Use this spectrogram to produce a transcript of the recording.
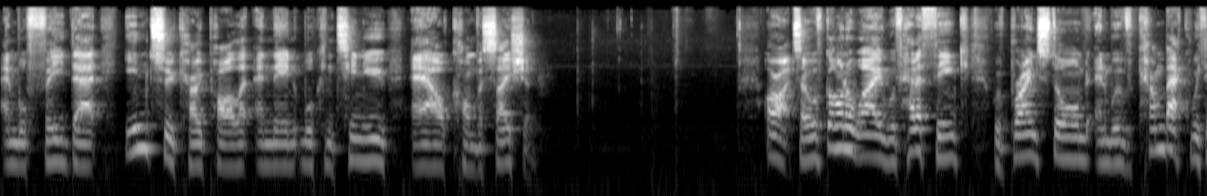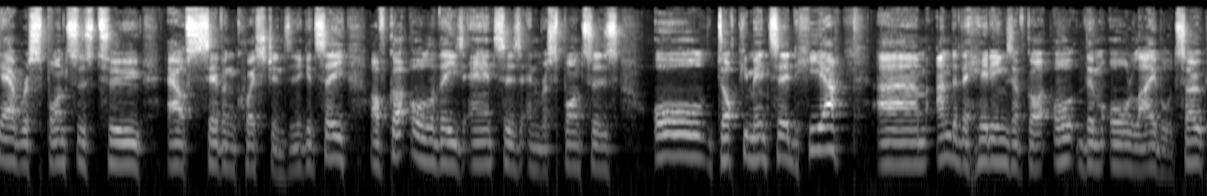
and we'll feed that into Copilot, and then we'll continue our conversation. All right, so we've gone away, we've had a think, we've brainstormed, and we've come back with our responses to our seven questions. And you can see I've got all of these answers and responses all documented here. Um, under the headings, I've got all, them all labeled. So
